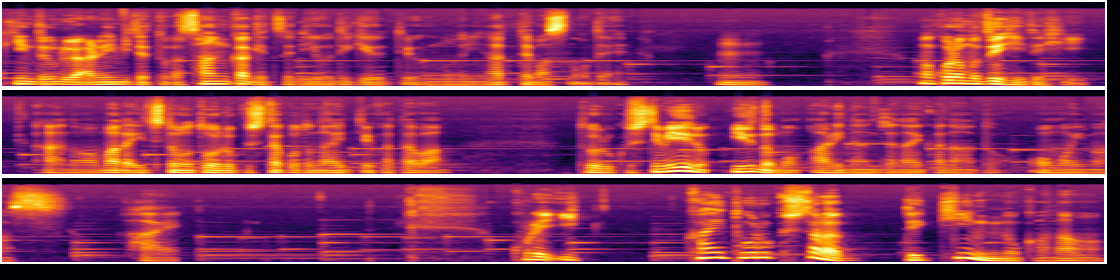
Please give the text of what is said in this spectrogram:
Kindle Unlimited が3ヶ月利用できるっていうものになってますので、うん。まあ、これもぜひぜひ、あの、まだ一度も登録したことないっていう方は、登録してみる見るのもありなんじゃないかなと思います。はい。これ一回登録したらできんのかな？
